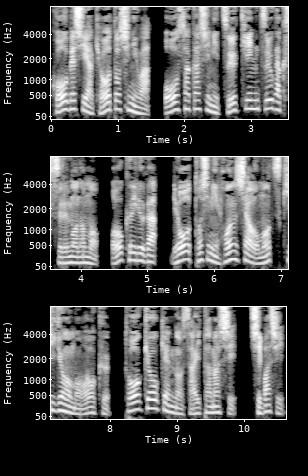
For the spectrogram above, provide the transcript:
神戸市や京都市には、大阪市に通勤通学する者も多くいるが、両都市に本社を持つ企業も多く、東京圏の埼玉市、千葉市、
